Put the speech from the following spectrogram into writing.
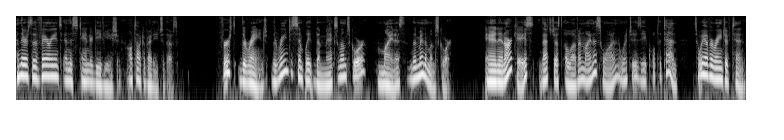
and there's the variance and the standard deviation. I'll talk about each of those. First, the range. The range is simply the maximum score minus the minimum score. And in our case, that's just 11 minus 1, which is equal to 10. So we have a range of 10.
